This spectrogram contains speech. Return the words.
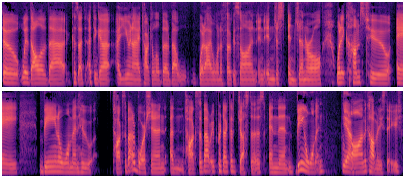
So, with all of that, because I, I think uh, uh, you and I talked a little bit about what I want to focus on, and, and just in general, when it comes to a being a woman who talks about abortion and talks about reproductive justice, and then being a woman Yeah. on the comedy stage,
